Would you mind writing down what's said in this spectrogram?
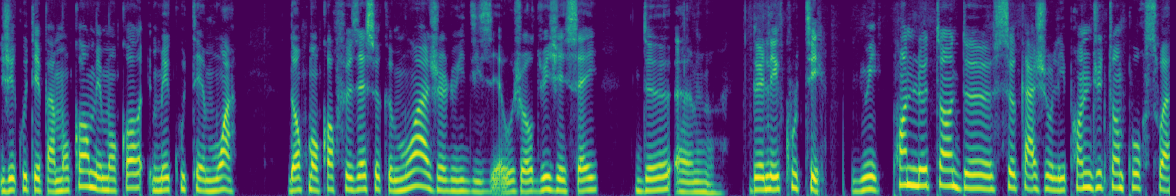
j'écoutais pas mon corps, mais mon corps m'écoutait moi. Donc mon corps faisait ce que moi je lui disais. Aujourd'hui, j'essaye de euh, de l'écouter. Oui, prendre le temps de se cajoler, prendre du temps pour soi.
